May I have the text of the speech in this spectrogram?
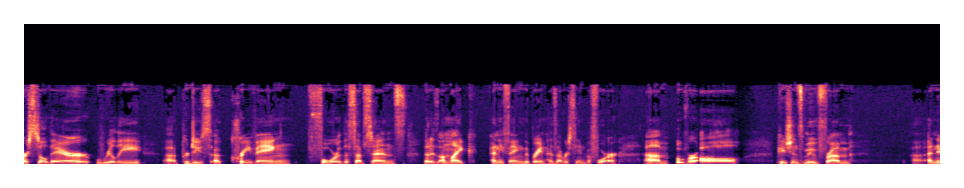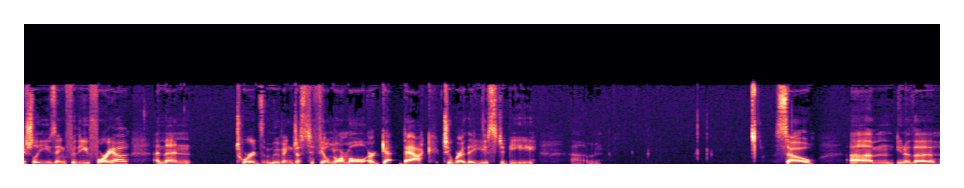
are still there really uh, produce a craving for the substance that is unlike anything the brain has ever seen before. Um, overall, patients move from uh, initially using for the euphoria and then towards moving just to feel normal or get back to where they used to be. Um, so, um, you know, the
